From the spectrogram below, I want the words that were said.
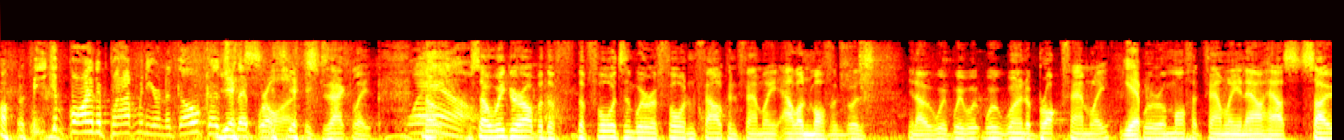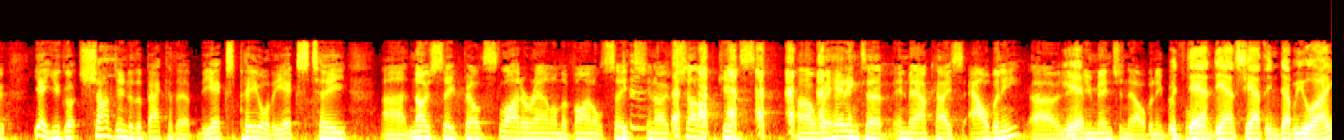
Yeah. You can buy an apartment here on the Gold Coast for that price. yeah, exactly. Wow. No, so we grew up with the, the Fords, and we were a Ford and Falcon family. Allan Moffat was, you know, we, we, we weren't a Brock family. Yep. We were a Moffat family in our house. So, yeah, you got shoved into the back of the, the XP or the XT, uh, no seatbelts, slide around on the vinyl seats, you know, shut up kids. Uh, we're heading to, in our case, Albany. Uh, Yep. You mentioned Albany We're before down down south in WA.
